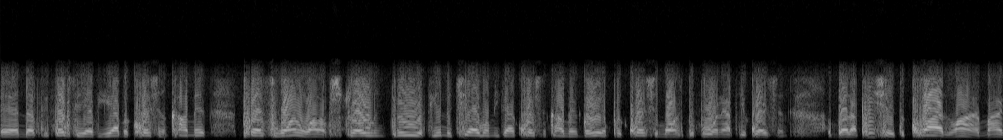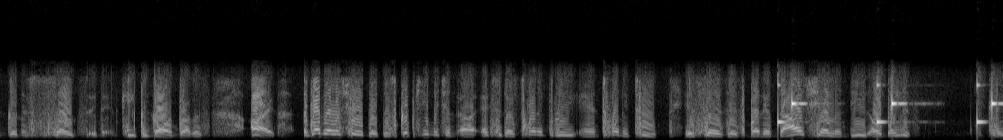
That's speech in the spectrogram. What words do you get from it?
And uh, if folks, if you have a question or comment, press one while I'm strolling through. If you're in the chat room, you got a question or comment, go ahead and put question marks before and after your question. But I appreciate the quiet line. My goodness, so keep it going, brothers. All right, brother, let's share the, the scripture you mentioned, uh, Exodus 23 and 22. It says this, but if thou shalt indeed obey. Okay,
